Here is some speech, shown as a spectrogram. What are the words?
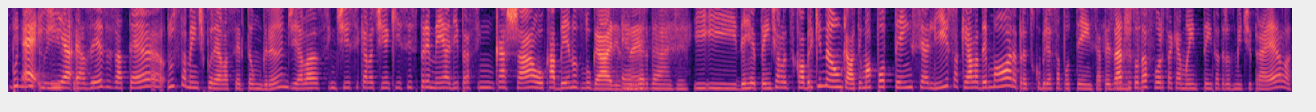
Bonito é, e a, às vezes, até justamente por ela ser tão grande, ela sentisse que ela tinha que se espremer ali para se encaixar ou caber nos lugares, é né? É verdade. E, e, de repente ela descobre que não, que ela tem uma potência ali, só que ela demora para descobrir essa potência. Apesar Exato. de toda a força que a mãe tenta transmitir para ela,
